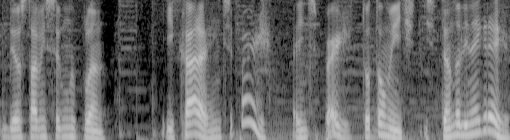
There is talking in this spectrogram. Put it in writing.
Deus estava em segundo plano. E, cara, a gente se perde. A gente se perde totalmente, estando ali na igreja.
